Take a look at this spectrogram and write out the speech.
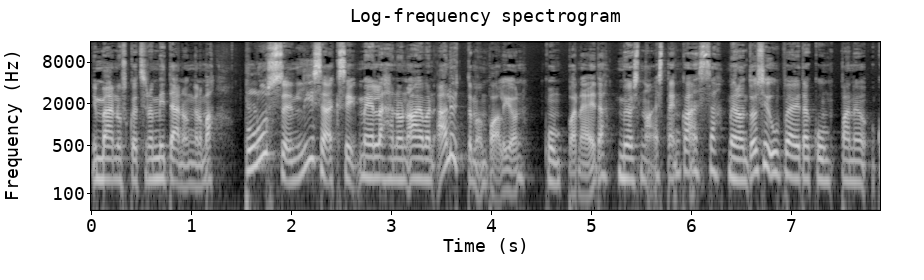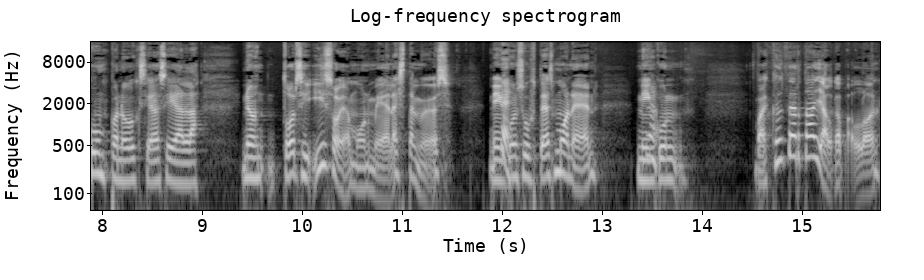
niin mä en usko, että siinä on mitään ongelmaa. Plus sen lisäksi meillähän on aivan älyttömän paljon kumppaneita myös naisten kanssa. Meillä on tosi upeita kumppanu- kumppanuuksia siellä. Ne on tosi isoja mun mielestä myös, niin kuin suhteessa moneen, niin kuin, vaikka nyt vertaa jalkapalloon.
